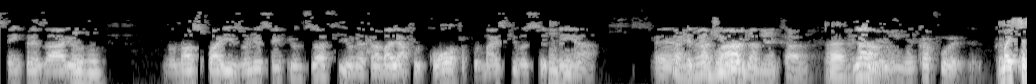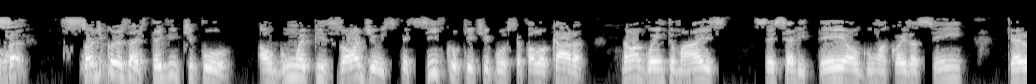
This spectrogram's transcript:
ser empresário uhum no nosso país hoje é sempre um desafio, né? Trabalhar por conta, por mais que você uhum. tenha é, retaguarda. Né, cara? É. Não, nunca foi. Mas você sabe, só de curiosidade, teve tipo algum episódio específico que tipo você falou, cara, não aguento mais CCLT, alguma coisa assim, quero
